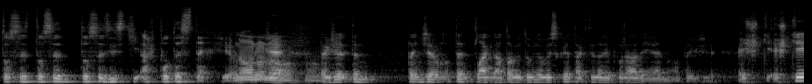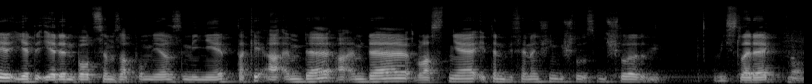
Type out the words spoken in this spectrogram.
to, se, to, se, to se zjistí až po testech. Že jo? No, no, takže, no, no. takže ten, ten, že ten tlak na to, aby to mělo vysoké takty, tady pořád je. No, takže. Ještě, ještě jed, jeden bod jsem zapomněl zmínit, taky AMD. AMD vlastně i ten finanční výšl, výšl, výsledek no.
